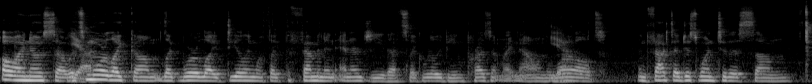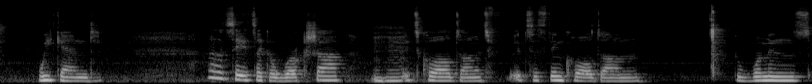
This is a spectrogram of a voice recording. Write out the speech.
Oh, I know so. It's more like um like we're like dealing with like the feminine energy that's like really being present right now in the Yeah. world. In fact, I just went to this um weekend I would say it's like a workshop. Mm-hmm. It's called um it's it's this thing called um the women's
